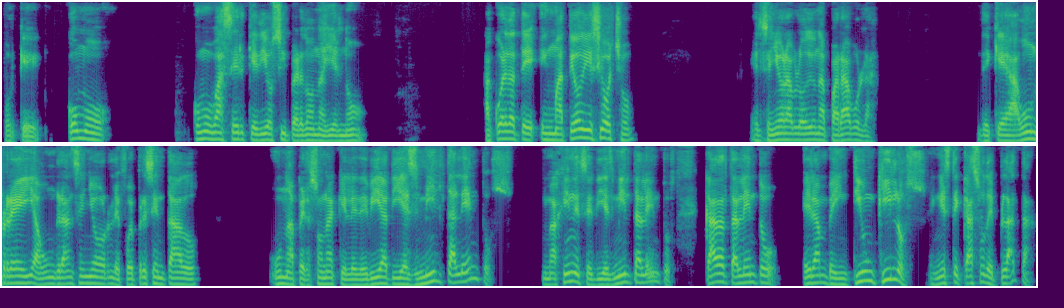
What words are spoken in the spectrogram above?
Porque ¿cómo, ¿cómo va a ser que Dios sí perdona y él no? Acuérdate, en Mateo 18, el Señor habló de una parábola, de que a un rey, a un gran señor, le fue presentado una persona que le debía 10 mil talentos. Imagínense, 10 mil talentos. Cada talento eran 21 kilos, en este caso de plata.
